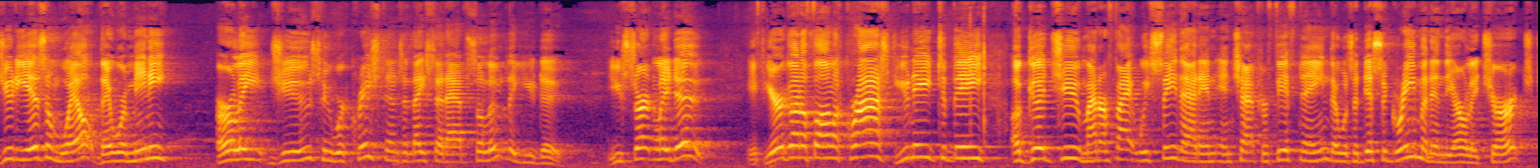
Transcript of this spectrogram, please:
Judaism? Well, there were many early Jews who were Christians, and they said, Absolutely, you do. You certainly do. If you're going to follow Christ, you need to be a good Jew. Matter of fact, we see that in, in chapter 15. There was a disagreement in the early church.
